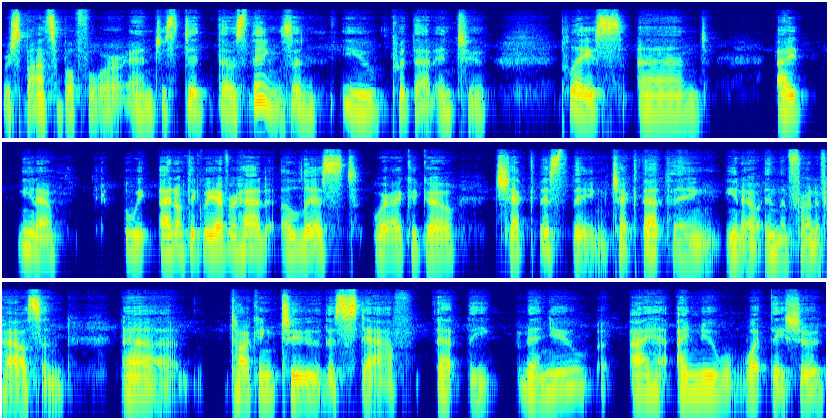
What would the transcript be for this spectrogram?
responsible for and just did those things. And you put that into place. And I, you know, we, I don't think we ever had a list where I could go check this thing, check that thing, you know, in the front of house and, uh, talking to the staff at the venue, I I knew what they should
